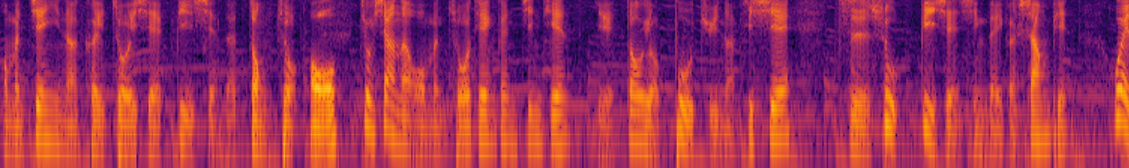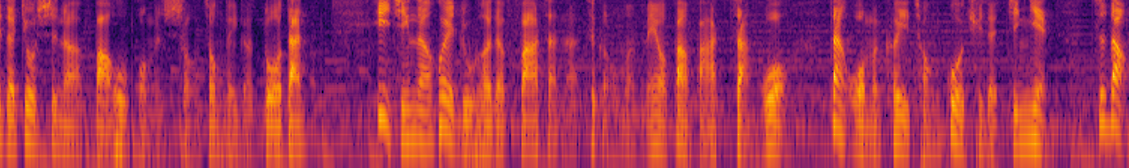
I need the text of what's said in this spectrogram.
我们建议呢，可以做一些避险的动作哦。就像呢，我们昨天跟今天也都有布局呢一些指数避险型的一个商品，为的就是呢，保护我们手中的一个多单。疫情呢会如何的发展呢？这个我们没有办法掌握。但我们可以从过去的经验知道，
